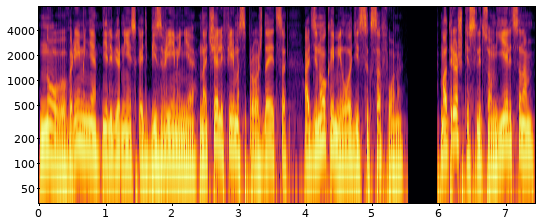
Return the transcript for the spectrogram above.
нового времени, или вернее сказать безвремени, в начале фильма сопровождается одинокой мелодией саксофона. Матрешки с лицом Ельцина,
